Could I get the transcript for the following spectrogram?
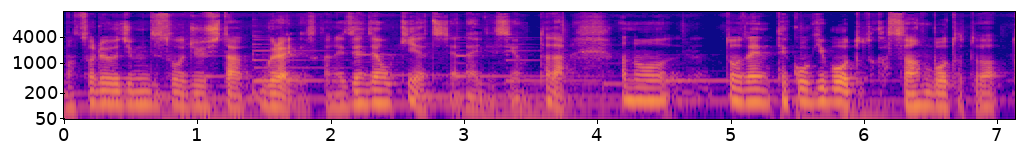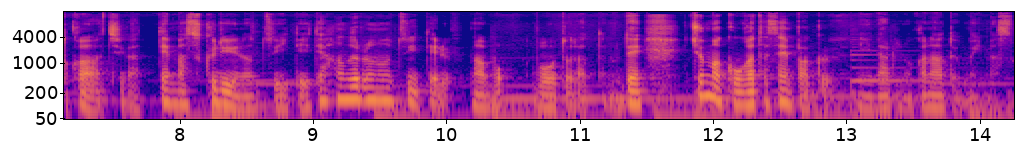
まあ、それを自分で操縦したぐらいですかね。全然大きいやつじゃないですよ。ただあの当然手漕ぎボートとかスワンボートとかは違って、まあ、スクリューのついていてハンドルのついてる、まあ、ボートだったので一応まあ小型船舶になるのかなと思います。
